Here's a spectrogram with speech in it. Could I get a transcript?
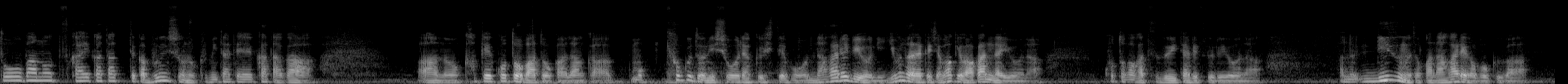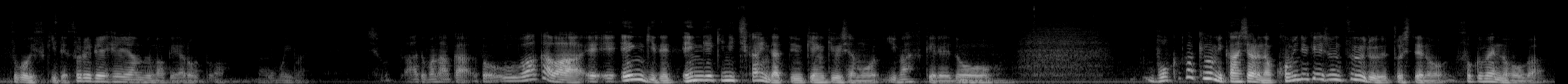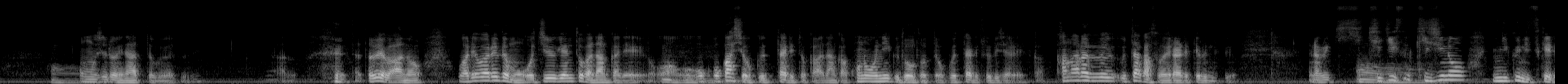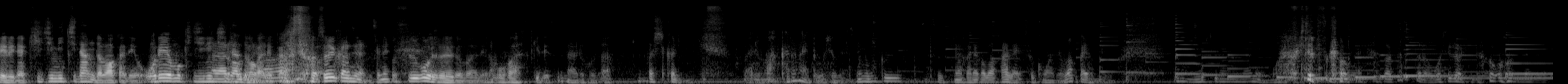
言葉の使い方っていうか文章の組み立て方があの掛け言葉とかなんかもう極度に省略してもう流れるように読んだだけじゃわけわかんないような言葉が続いたりするようなあのリズムとか流れが僕がすごい好きでそれで平安文学やろうと思いましたちょっとあでもなんかそう和歌はえ演技で演劇に近いんだっていう研究者もいますけれど、僕が興味関心あるのはコミュニケーションツールとしての側面の方が面白いなって思いますね。例えばあの我々でもお中元とかなんかでおおお菓子送ったりとかなんかこのお肉どうぞって送ったりするじゃないですか。必ず歌が添えられてるんですよ。なんかき地生地の肉につけてるには生地にちなんだ和歌でお礼も生地にちなんだ和歌であーそうそういう感じなんですね。すごいそういうのがね僕は好きですね。なるほど。あ確かに。あれ分からないと面白いですね。僕なかなか分からないそこまで。和歌読む面白みがね。もう一つか分かったら面白いと思うんだけど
